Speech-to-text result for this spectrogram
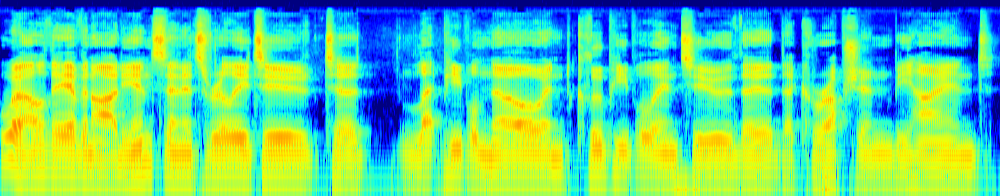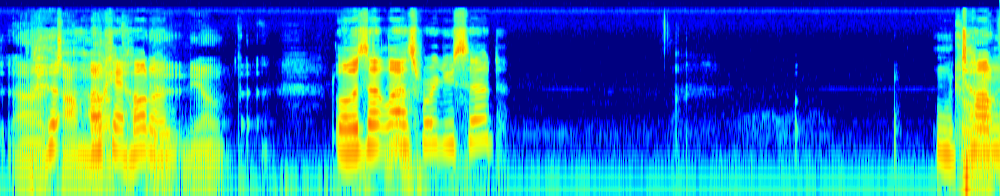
Well, they have an audience, and it's really to to let people know and clue people into the the corruption behind uh, Tom. Okay, hold uh, on. You know, What was that last word you said? Tom.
